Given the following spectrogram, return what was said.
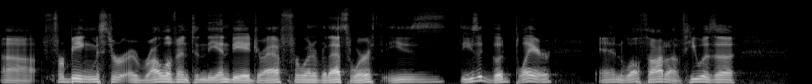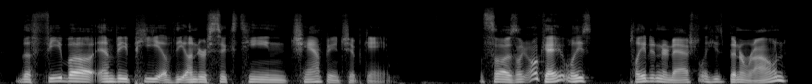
Uh, for being Mr. Irrelevant in the NBA draft, for whatever that's worth, he's he's a good player and well thought of. He was a the FIBA MVP of the under 16 championship game. So I was like, okay, well, he's played internationally. He's been around.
